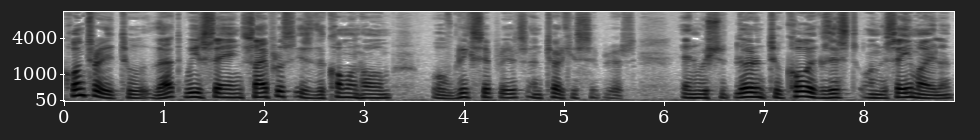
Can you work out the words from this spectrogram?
Contrary to that, we're saying Cyprus is the common home of Greek Cypriots and Turkish Cypriots, and we should learn to coexist on the same island,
